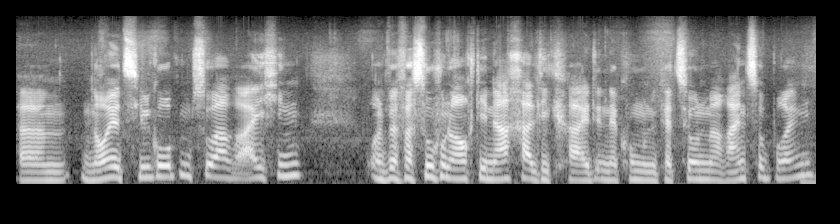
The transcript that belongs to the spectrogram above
ähm, neue Zielgruppen zu erreichen. Und wir versuchen auch die Nachhaltigkeit in der Kommunikation mehr reinzubringen.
